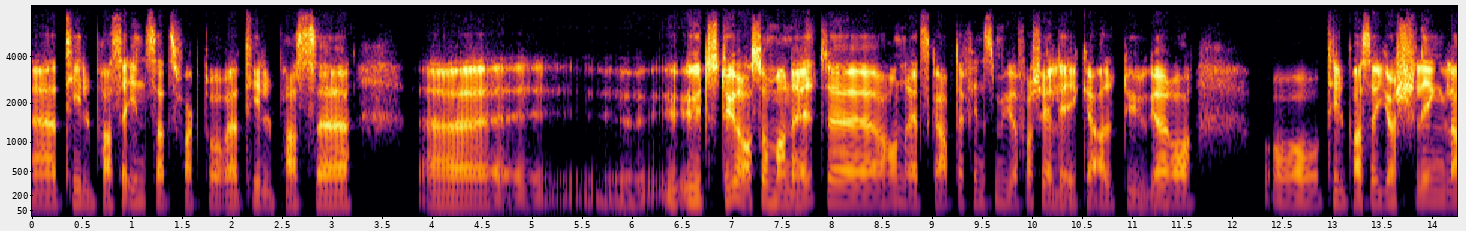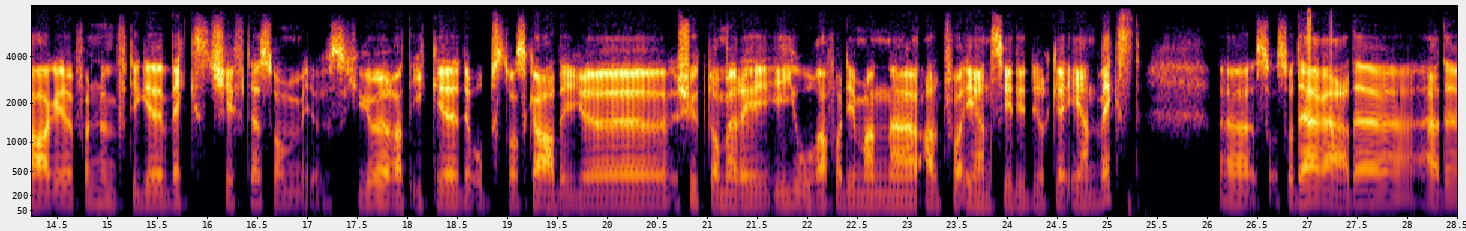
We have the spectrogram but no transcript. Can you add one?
Eh, tilpasse innsatsfaktorer, tilpasse Uh, utstyr, også manuelt uh, håndredskap. Det finnes mye forskjellig, ikke alt duger. Og, og tilpasse gjødsling, lage fornuftige vekstskifter som gjør at ikke det oppstår skadelige sykdommer i, i, jorda fordi man altfor ensidig dyrker én vekst. Eh, så, så der er det, er det,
